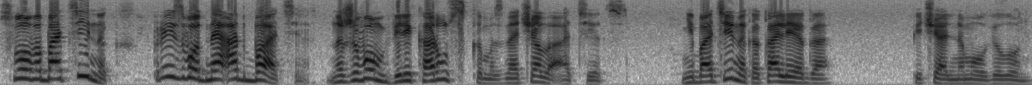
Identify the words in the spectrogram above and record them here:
Слово «ботинок» Производная от батя на живом великорусском означала отец. Не ботинок, а коллега, печально молвил он.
